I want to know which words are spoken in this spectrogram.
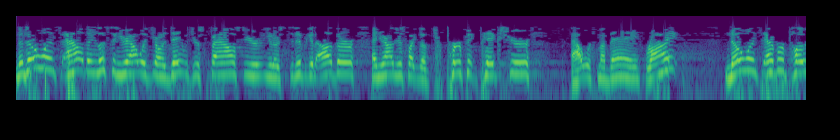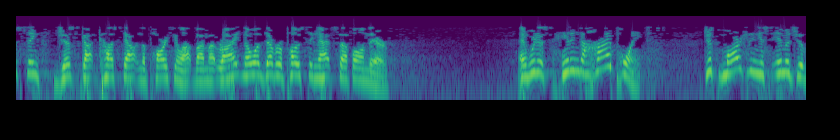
Now, no one's out there. Listen, you're out with you're on a date with your spouse, your you know significant other, and you're out just like the perfect picture, out with my bae, right? No one's ever posting just got cussed out in the parking lot by my right. No one's ever posting that stuff on there. And we're just hitting the high points, just marketing this image of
